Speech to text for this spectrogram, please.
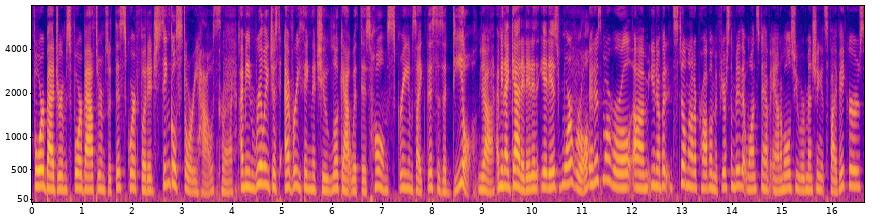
four bedrooms four bathrooms with this square footage single story house Correct. i mean really just everything that you look at with this home screams like this is a deal Yeah. i mean i get it it is, it is more rural It is more rural, um, you know, but it's still not a problem. If you're somebody that wants to have animals, you were mentioning it's five acres.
